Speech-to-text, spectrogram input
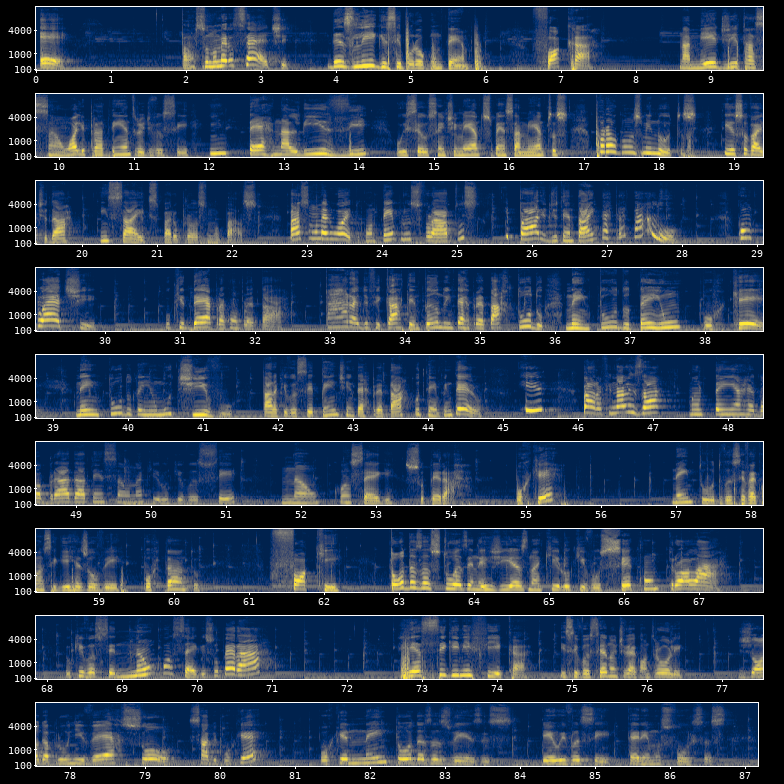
é. Passo número 7. Desligue-se por algum tempo. Foca na meditação. Olhe para dentro de você. Internalize os seus sentimentos, pensamentos por alguns minutos. Isso vai te dar insights para o próximo passo. Passo número 8: contemple os fatos e pare de tentar interpretá-lo. Complete o que der para completar. Para de ficar tentando interpretar tudo. Nem tudo tem um porquê, nem tudo tem um motivo para que você tente interpretar o tempo inteiro. E, para finalizar, mantenha redobrada a atenção naquilo que você não consegue superar. Por quê? Nem tudo você vai conseguir resolver. Portanto, foque todas as tuas energias naquilo que você controla. O que você não consegue superar, ressignifica. E se você não tiver controle, joga para o universo. Sabe por quê? Porque nem todas as vezes eu e você teremos forças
